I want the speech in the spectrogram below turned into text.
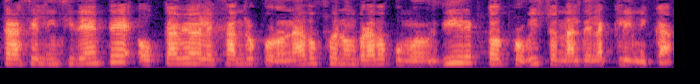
Tras el incidente, Octavio Alejandro Coronado fue nombrado como director provisional de la clínica.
